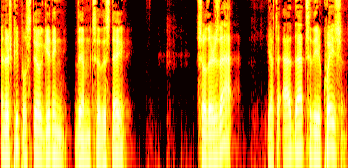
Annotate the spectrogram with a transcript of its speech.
And there's people still getting them to this day. So there's that. You have to add that to the equation.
